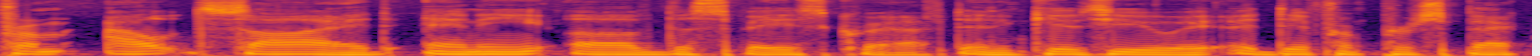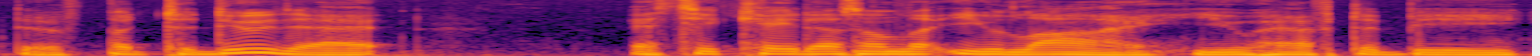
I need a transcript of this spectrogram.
from outside any of the spacecraft, and it gives you a, a different perspective. But to do that, STK doesn't let you lie. You have to be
